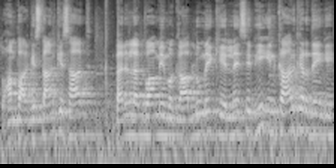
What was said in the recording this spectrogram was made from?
तो हम पाकिस्तान के साथ बैन अवी मुकाबलों में खेलने से भी इनकार कर देंगे।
